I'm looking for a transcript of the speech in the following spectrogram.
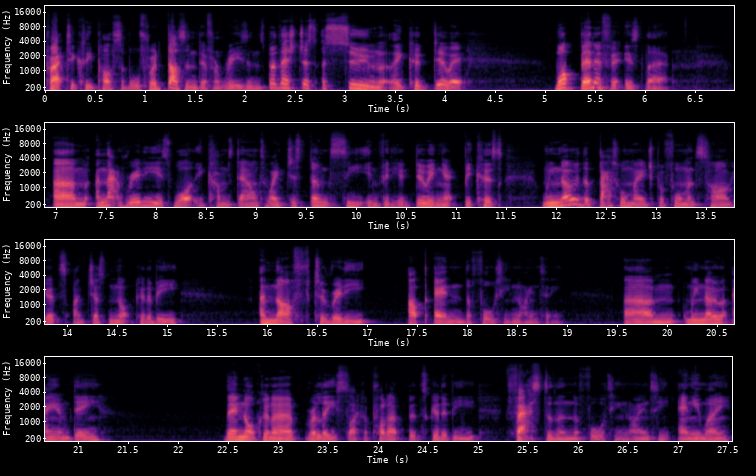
practically possible for a dozen different reasons, but let's just assume that they could do it. What benefit is there? Um, and that really is what it comes down to. I just don't see NVIDIA doing it because we know that Battlemage performance targets are just not going to be enough to really upend the 4090. Um, we know AMD they're not going to release like a product that's going to be faster than the 4090 anyway.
